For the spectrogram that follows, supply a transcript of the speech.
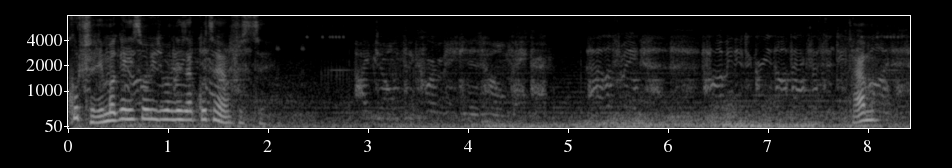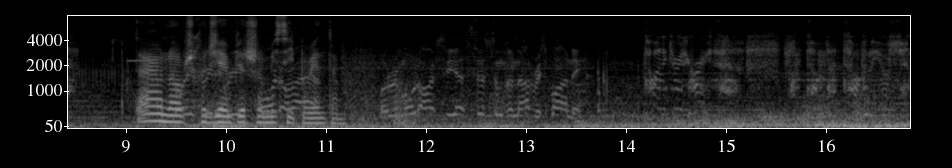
Kurczę, nie mogę nic mówić, bo mnie zakłócają wszyscy. Tam? Tam, no, przechodziłem pierwszą misję i pamiętam. But remote RCS systems are not responding. 23 degrees. Dump that tub in the ocean.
